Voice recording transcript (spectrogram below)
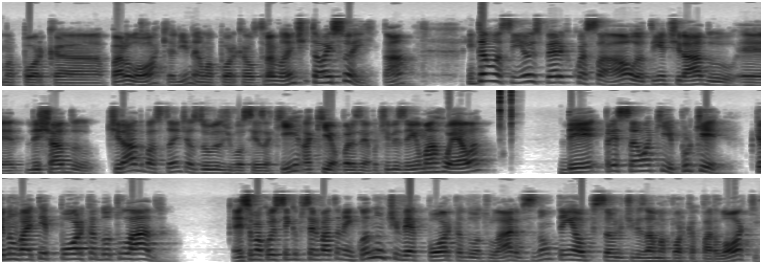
uma porca parlock ali, né? Uma porca autotravante. Então, é isso aí, tá? Então, assim, eu espero que com essa aula eu tenha tirado, é, deixado, tirado bastante as dúvidas de vocês aqui. Aqui, ó, por exemplo, utilizei uma arruela de pressão aqui. Por quê? Porque não vai ter porca do outro lado. Essa é uma coisa que você tem que observar também. Quando não tiver porca do outro lado, vocês não têm a opção de utilizar uma porca parlock,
